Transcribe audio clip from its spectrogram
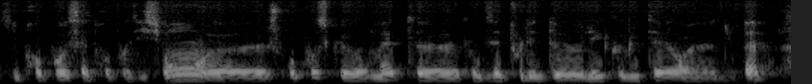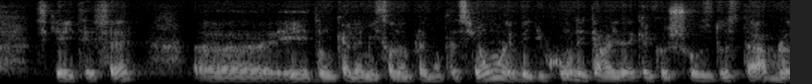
qui propose cette proposition. Euh, je propose qu'on mette, euh, que vous êtes tous les deux les committeurs du PEP, ce qui a été fait. et donc, elle a mis son implémentation. Et ben, du coup, on est arrivé à quelque chose de stable.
